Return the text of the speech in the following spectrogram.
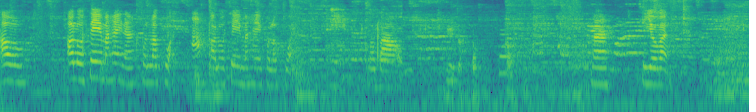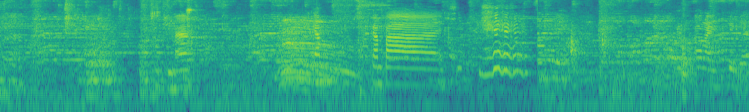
เอา เอาโรเซ่มาให้นะ คนละขวดฮะเอาโรเซ่มาให้คนละขวดเบานี่จ้ะๆมาชโยกันมากำกำไปเอาอะไรดื่มเลย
